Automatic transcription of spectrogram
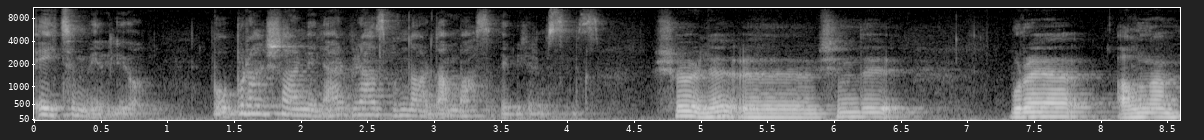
eğitim veriliyor. Bu branşlar neler? Biraz bunlardan bahsedebilir misiniz? Şöyle, e, şimdi buraya alınan,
